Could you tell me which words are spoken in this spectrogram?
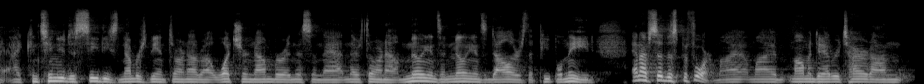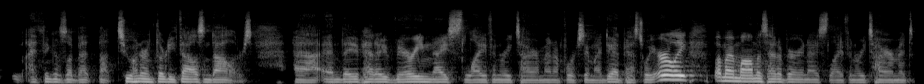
I, I, continue to see these numbers being thrown out about what's your number and this and that, and they're throwing out millions and millions of dollars that people need. And I've said this before. My my mom and dad retired on I think it was about about two hundred thirty thousand uh, dollars, and they've had a very nice life in retirement. Unfortunately, my dad passed away early, but my mom has had a very nice life in retirement.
